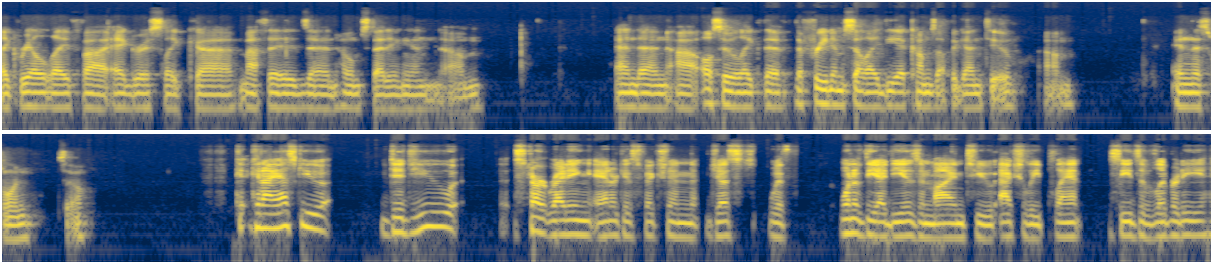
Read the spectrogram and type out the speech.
like real life uh, agorist like uh, methods and homesteading and um, and then uh, also like the the freedom cell idea comes up again too um, in this one. So, can, can I ask you? Did you start writing anarchist fiction just with one of the ideas in mind to actually plant Seeds of Liberty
